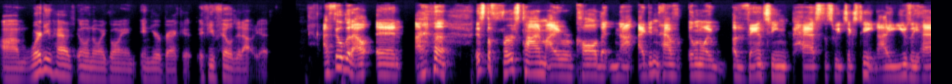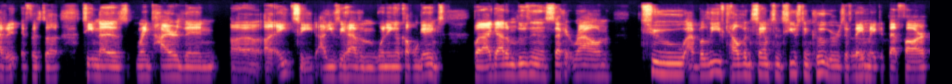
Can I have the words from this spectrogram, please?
Um, where do you have Illinois going in your bracket if you filled it out yet? I filled it out, and I, it's the first time I recall that not I didn't have Illinois advancing past the Sweet 16. I usually have it if it's a team that is ranked higher than uh, a eight seed. I usually have them winning a couple games, but I got them losing in the second round to I believe Kelvin Sampson's Houston Cougars if they make it that far,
